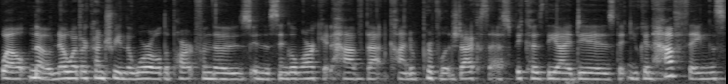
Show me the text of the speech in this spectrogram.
Well, no, no other country in the world, apart from those in the single market, have that kind of privileged access because the idea is that you can have things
